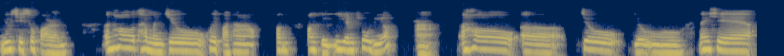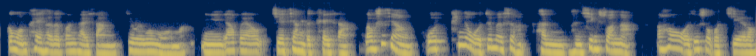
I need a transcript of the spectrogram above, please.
尤其是华人，然后他们就会把它放放给医院处理哦，啊，然后呃。就有那些跟我们配合的棺材商就会问我嘛，你要不要接这样的 case 啊？老实讲，我听了我真的是很很很心酸呐。然后我就说我接了，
